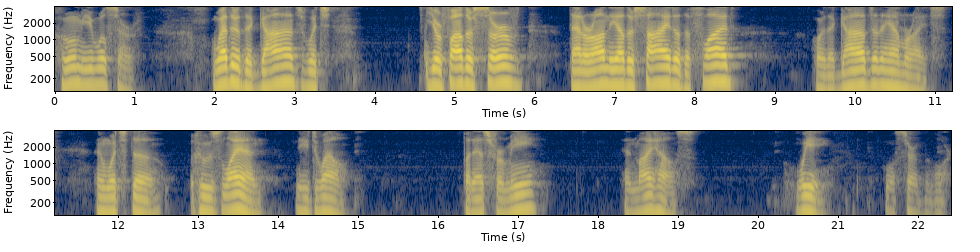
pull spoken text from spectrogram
whom you will serve, whether the gods which your fathers served that are on the other side of the flood, or the gods of the Amorites, in which the whose land ye dwell. But as for me and my house, we will serve the Lord.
